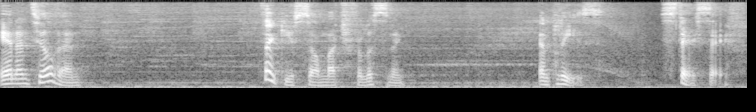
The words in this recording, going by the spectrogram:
And until then, thank you so much for listening. And please, stay safe.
